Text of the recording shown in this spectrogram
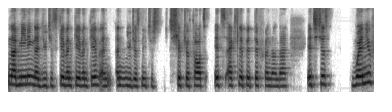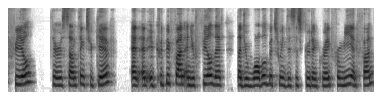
not meaning that you just give and give and give and, and you just need to shift your thoughts. It's actually a bit different than that. It's just when you feel there is something to give and, and it could be fun and you feel that that you wobble between this is good and great for me and fun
